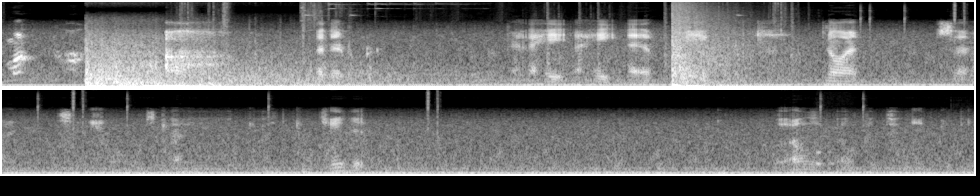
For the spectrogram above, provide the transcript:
Come on. Oh, that didn't work. Okay, I hate, I hate F being. You know what? Settings. Controls. Can I, can I, can I change it? I'll, I'll continue with the.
